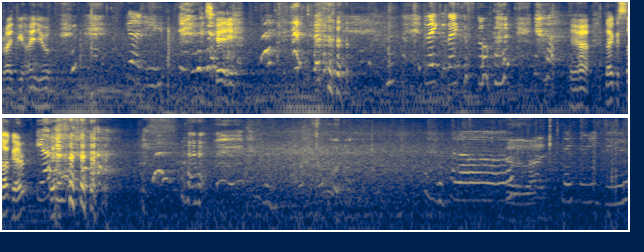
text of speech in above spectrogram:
Right behind you, Scary. scary. like like a stalker. yeah. yeah, like a stalker. Yeah. Hello. Hello. Hi. Nice to meet you.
